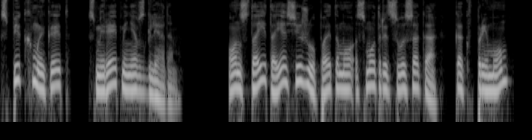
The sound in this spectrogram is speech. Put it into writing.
Спик хмыкает, смиряет меня взглядом. Он стоит, а я сижу, поэтому смотрит свысока, как в прямом,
